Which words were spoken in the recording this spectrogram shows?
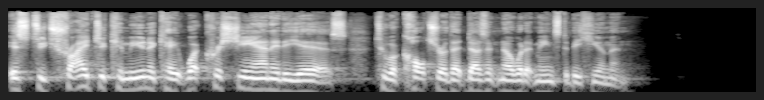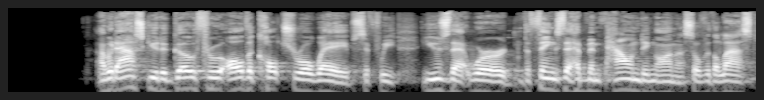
is to try to communicate what Christianity is to a culture that doesn't know what it means to be human. I would ask you to go through all the cultural waves, if we use that word, the things that have been pounding on us over the last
